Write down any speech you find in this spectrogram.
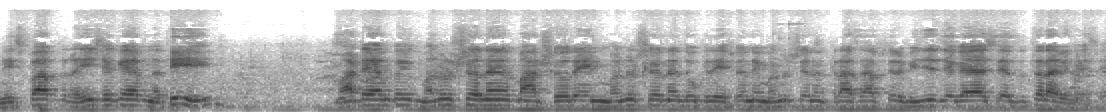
નિષ્પાપ રહી શકે એમ નથી. માટે એમ કહ્યું મનુષ્યને મારશો નહીં, મનુષ્યને દુઃખ દેશો નહીં, મનુષ્યને ત્રાસ આપશો બીજી જગ્યાએ હશે તો ચલાવી લેશે.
